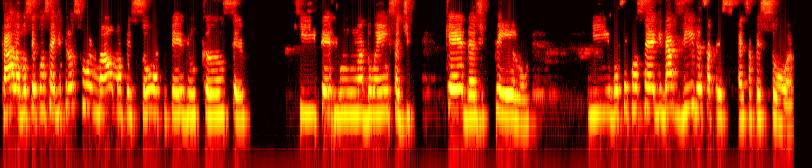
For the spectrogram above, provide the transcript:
Carla, você consegue transformar uma pessoa que teve um câncer, que teve uma doença de queda de pelo, e você consegue dar vida a essa, pessoa.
